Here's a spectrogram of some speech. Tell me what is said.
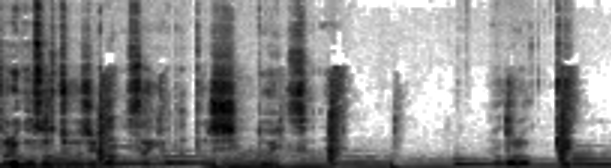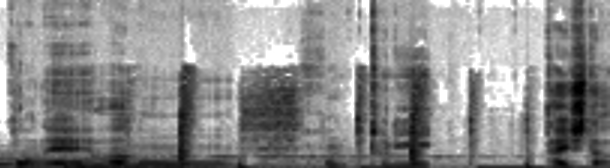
それこそ長時間の作業になったらしんどいんですよね。だから結構ねあのー、本当に大した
